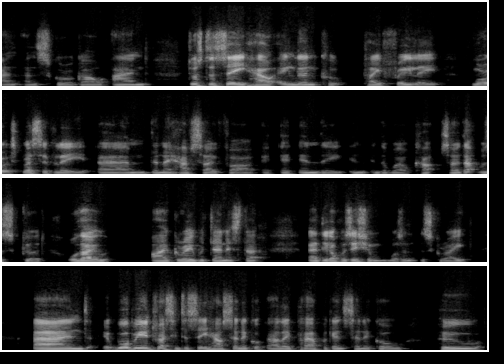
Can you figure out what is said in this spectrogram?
and, and score a goal, and just to see how England could play freely, more expressively um, than they have so far in, in the in, in, the World Cup. So that was good. Although I agree with Dennis that uh, the opposition wasn't as great and it will be interesting to see how Senegal how they play up against Senegal, who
